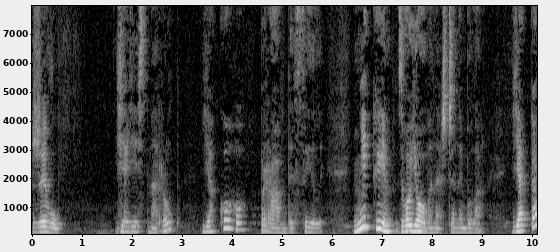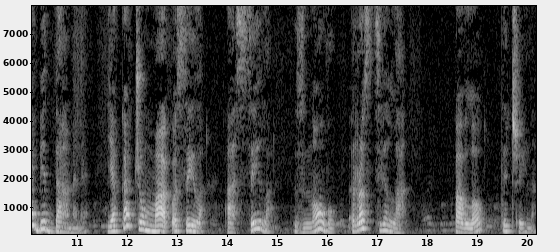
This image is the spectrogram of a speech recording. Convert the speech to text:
живу. Я єсть народ, якого правди сили, ніким звойована ще не була. Яка біда мене, яка чума косила, а сила знову розцвіла. Павло Тичина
